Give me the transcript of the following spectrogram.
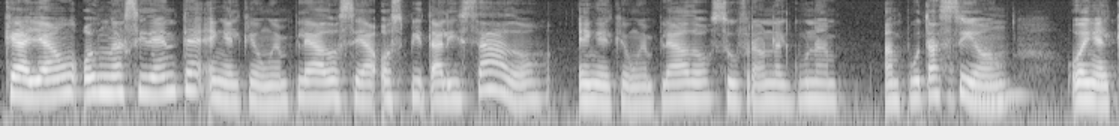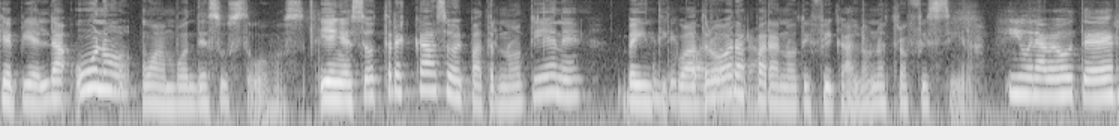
que haya un, accidente en el que un empleado sea hospitalizado, en el que un empleado sufra alguna amputación o en el que pierda uno o ambos de sus ojos. Y en esos tres casos el patrono tiene 24, horas, para notificarlo a nuestra oficina. Y una vez ustedes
